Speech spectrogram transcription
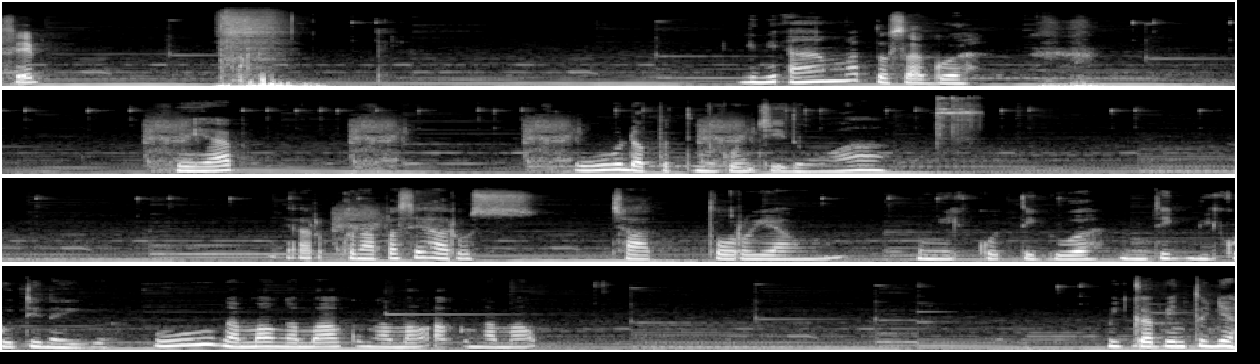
Sip. Gini amat dosa gue lihat uh dapetin kunci doang. Ya kenapa sih harus catur yang mengikuti gua? Nanti diikuti lagi gua. Uh nggak mau nggak mau aku nggak mau aku nggak mau. Mika pintunya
